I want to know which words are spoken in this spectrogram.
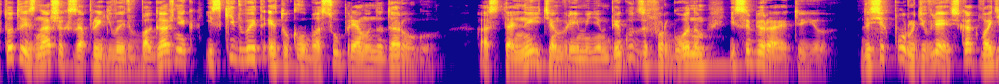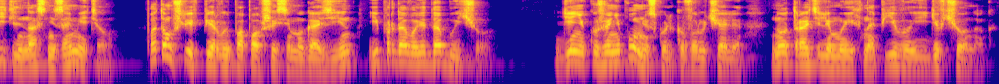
Кто-то из наших запрыгивает в багажник и скидывает эту колбасу прямо на дорогу. Остальные тем временем бегут за фургоном и собирают ее. До сих пор удивляюсь, как водитель нас не заметил. Потом шли в первый попавшийся магазин и продавали добычу. Денег уже не помню, сколько выручали, но тратили мы их на пиво и девчонок.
